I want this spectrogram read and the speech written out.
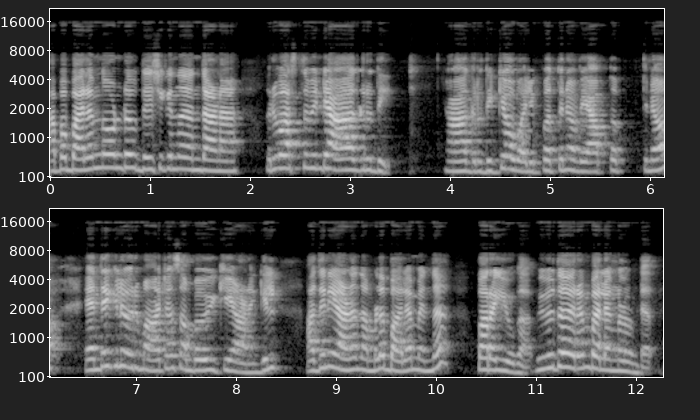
അപ്പൊ ബലം കൊണ്ട് ഉദ്ദേശിക്കുന്നത് എന്താണ്? ഒരു വസ്തുവിന്റെ ആകൃതി ആകൃതിക്കോ വലിപ്പത്തിനോ വ്യാപ്തത്തിനോ എന്തെങ്കിലും ഒരു മാറ്റം സംഭവിക്കുകയാണെങ്കിൽ അതിനെയാണ് നമ്മൾ ബലം എന്ന് പറയുക. വിവിധതരം ബലങ്ങളുണ്ട്.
